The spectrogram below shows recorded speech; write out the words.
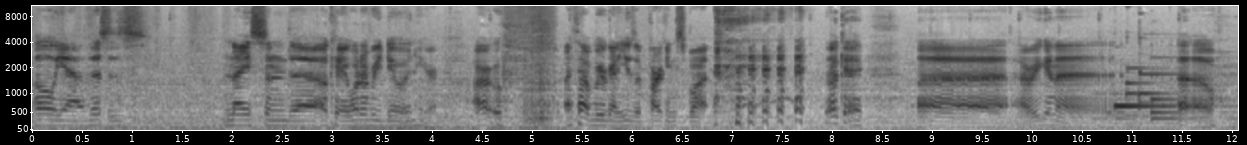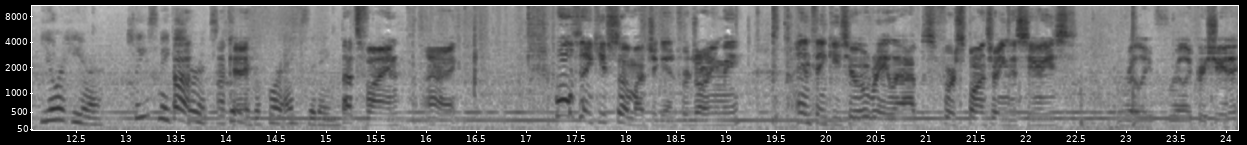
Oh yeah, this is nice and uh, okay. What are we doing here? Our, I thought we were gonna use a parking spot. okay. Uh, are we gonna? Uh oh. You're here. Please make Oh, sure it's okay. clear before exiting. That's fine. All right. Well, thank you so much again for joining me, and thank you to Array Labs for sponsoring this series. Really, really appreciate it.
